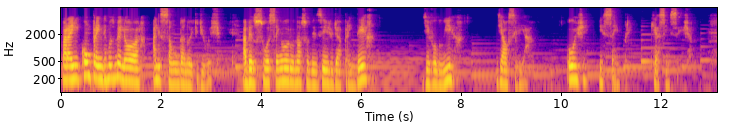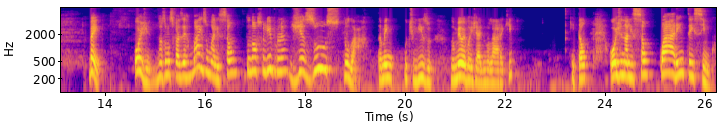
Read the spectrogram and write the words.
para aí compreendermos melhor a lição da noite de hoje. Abençoa, Senhor, o nosso desejo de aprender, de evoluir, de auxiliar, hoje e sempre. Que assim seja. Bem, hoje nós vamos fazer mais uma lição do nosso livro, né? Jesus no Lar. Também utilizo no meu Evangelho no Lar aqui. Então, hoje na lição 45.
